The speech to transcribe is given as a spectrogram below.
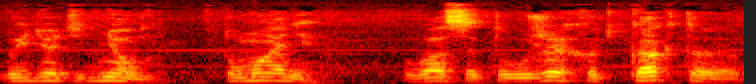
Вы идете днем в тумане. Вас это уже хоть как-то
